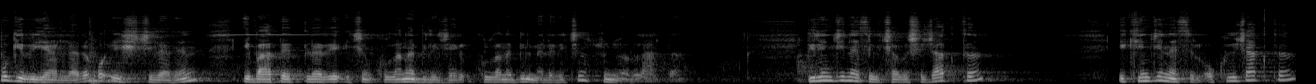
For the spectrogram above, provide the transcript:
bu gibi yerleri o işçilerin ibadetleri için kullanabilecek, kullanabilmeleri için sunuyorlardı. Birinci nesil çalışacaktı, ikinci nesil okuyacaktı,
